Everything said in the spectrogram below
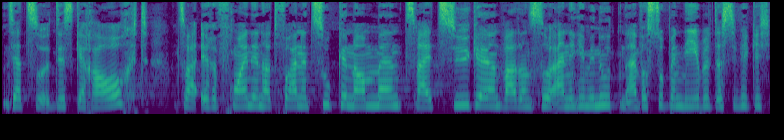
und sie hat so das geraucht. Und zwar ihre Freundin hat vorne einen Zug genommen, zwei Züge und war dann so einige Minuten einfach so benebelt, dass sie wirklich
